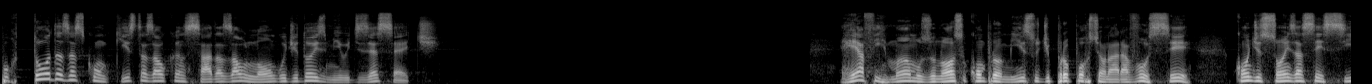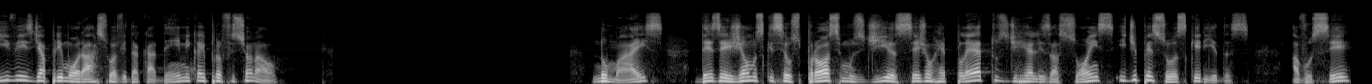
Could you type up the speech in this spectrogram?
por todas as conquistas alcançadas ao longo de 2017. Reafirmamos o nosso compromisso de proporcionar a você condições acessíveis de aprimorar sua vida acadêmica e profissional. No mais, desejamos que seus próximos dias sejam repletos de realizações e de pessoas queridas. A você,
